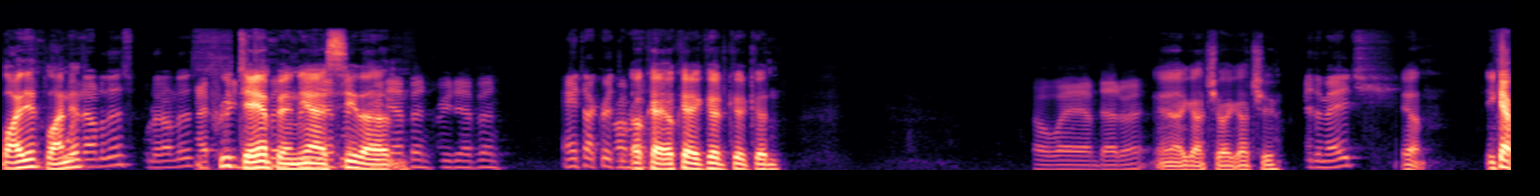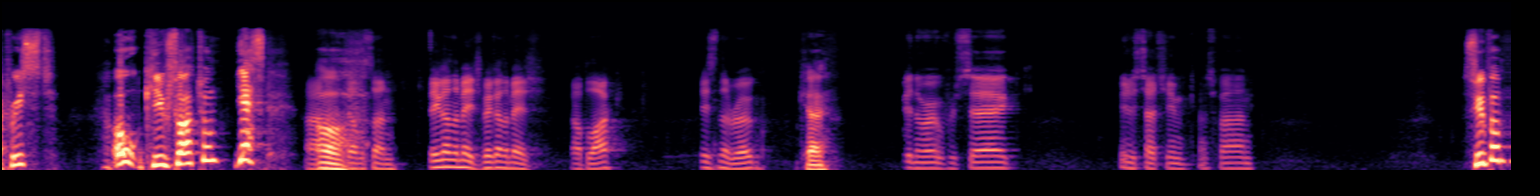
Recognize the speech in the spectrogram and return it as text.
Blinded. Pulled Blinded. it out of this. Pulled it out of this. I Free pre-dampen, yeah, I see that. Pre-dampen, pre-dampen. Anti crit. Armor. Okay. Okay. Good. Good. Good. Oh, wait, I'm dead, right? Yeah, I got you. I got you. Fear the mage. Yeah. You got priest. Oh, can you swap to him? Yes. Uh, Oh. Double stun. Big on the mage, big on the mage. I'll block. Chasing the rogue. Okay. In the rogue for a sec. You just touch him. That's fine. Sweep him.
